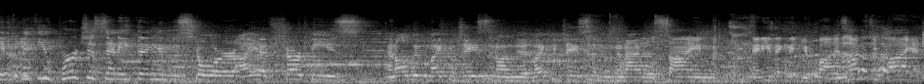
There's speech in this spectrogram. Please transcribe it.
If, if you purchase anything in the store, I have Sharpies, and I'll leave Mike and Jason on the. Mike and Jason and I will sign anything that you buy, as long as you buy it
